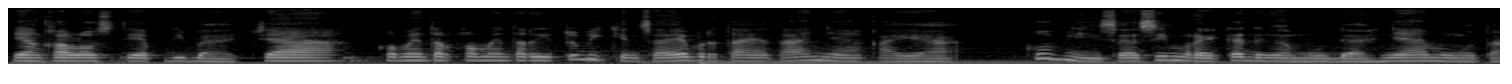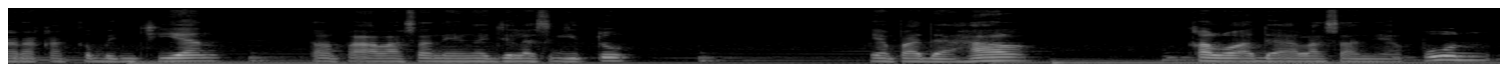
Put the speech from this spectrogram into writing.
Yang kalau setiap dibaca, komentar-komentar itu bikin saya bertanya-tanya kayak, kok bisa sih mereka dengan mudahnya mengutarakan kebencian tanpa alasan yang gak jelas gitu? Yang padahal kalau ada alasannya pun,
